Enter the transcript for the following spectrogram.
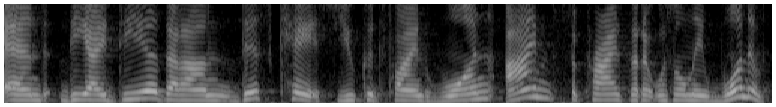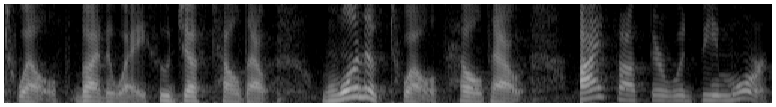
And the idea that on this case you could find one, I'm surprised that it was only one of 12, by the way, who just held out. One of 12 held out. I thought there would be more.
